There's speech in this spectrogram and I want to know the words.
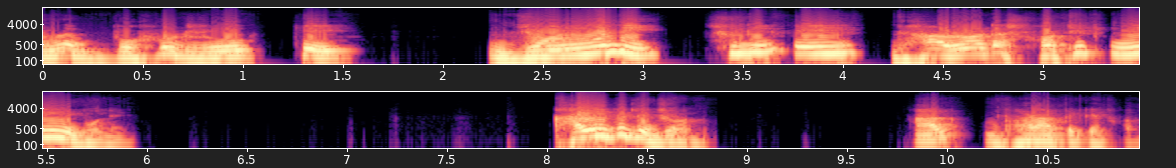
আমরা বহু রোগকে জন্ম দিই শুধু এই ধারণাটা সঠিক নেই বলে। খালি পেটে জল আর ভরা পেটে ফল।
